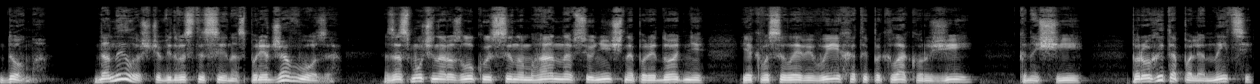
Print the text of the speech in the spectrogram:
дома. Данило, щоб відвести сина, споряджав воза. Засмучена розлукою з сином Ганна всю ніч напередодні, як Василеві виїхати, пекла коржі, книші, пироги та паляниці.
